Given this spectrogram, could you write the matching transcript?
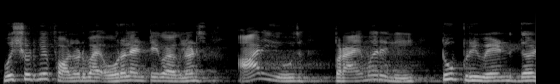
which should be followed by oral anticoagulants are used primarily to prevent the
